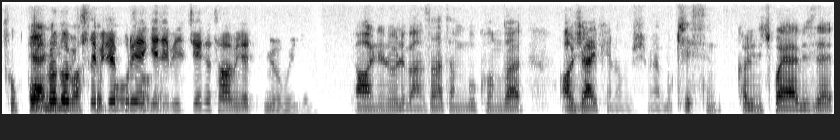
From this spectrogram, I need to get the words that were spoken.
Çok değerli Obradovic bir basketbol bile buraya oldu. gelebileceğini tahmin etmiyor muydun? Aynen öyle. Ben zaten bu konuda acayip yanılmışım. Yani bu kesin Kalinic bayağı bize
